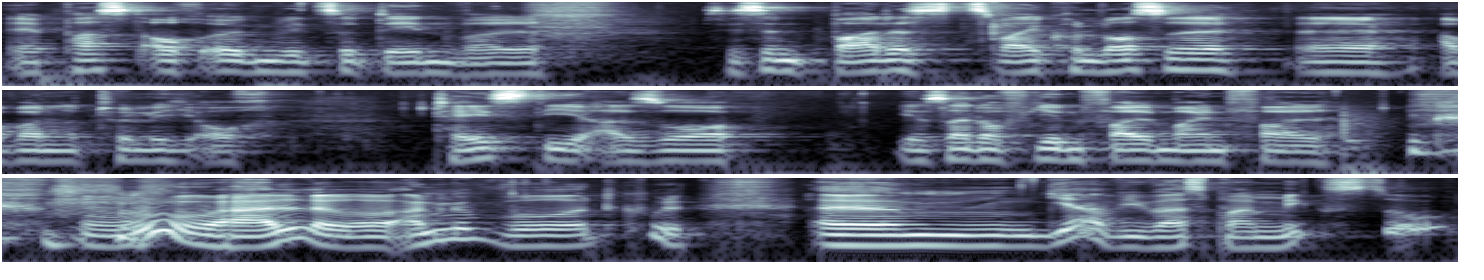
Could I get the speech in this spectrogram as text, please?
äh, passt auch irgendwie zu denen, weil sie sind beides zwei Kolosse, äh, aber natürlich auch Tasty, also ihr seid auf jeden Fall mein Fall. Oh, hallo, Angebot, cool. Ähm, ja, wie war es beim Mix so?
